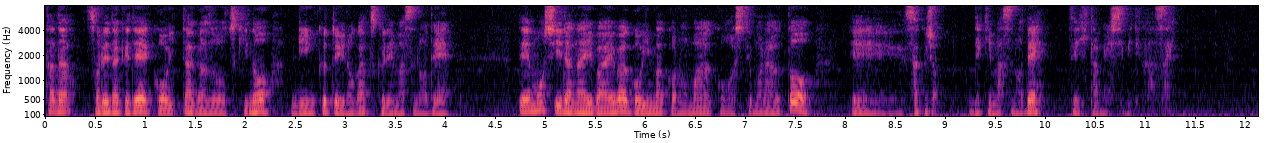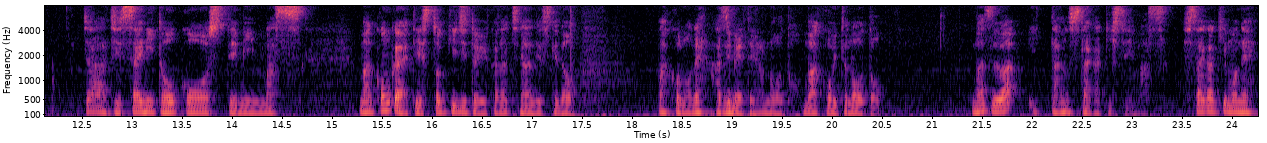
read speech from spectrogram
ただそれだけでこういった画像付きのリンクというのが作れますのででもしいらない場合はゴミ箱のマークを押してもらうと、えー、削除できますのでぜひ試してみてください。じゃあ実際に投稿してみます。まあ、今回はテスト記事という形なんですけど、まあ、このね初めての note、まあ、こういった note。まずは一旦下書きしています。下書きもね、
